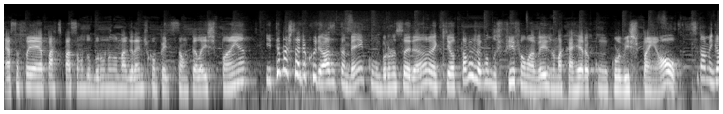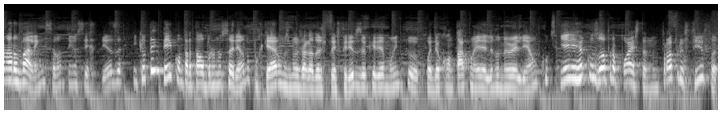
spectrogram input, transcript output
Essa foi a participação do Bruno numa grande competição pela Espanha. E uma história curiosa também com o Bruno Soriano, é que eu tava jogando FIFA uma vez numa carreira com um clube espanhol, se não me engano era o Valência, não tenho certeza, em que eu tentei contratar o Bruno Soriano, porque era um dos meus jogadores preferidos, eu queria muito poder contar com ele ali no meu elenco, e ele recusou a proposta. No próprio FIFA,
